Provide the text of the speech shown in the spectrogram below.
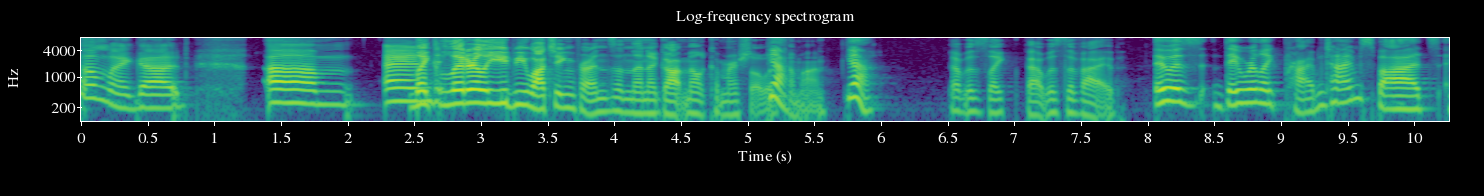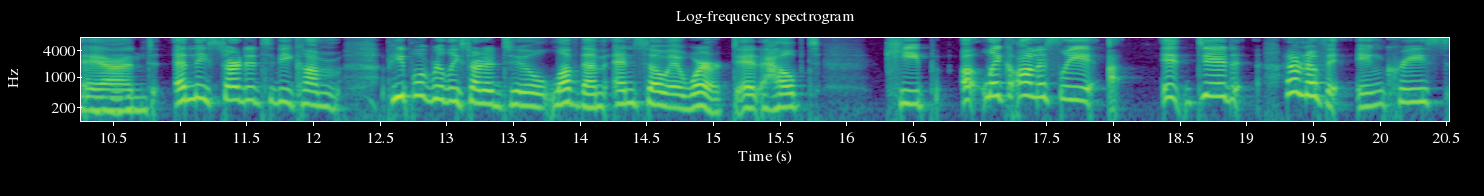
Oh my god. Um, and like literally, you'd be watching Friends, and then a Got Milk commercial would Yeah. come on. yeah, That was like that was the vibe. it was they were like prime time spots Mm-hmm. and and they started to become people really started to love them and so it worked it helped keep uh, like honestly uh, it did i don't know if it increased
